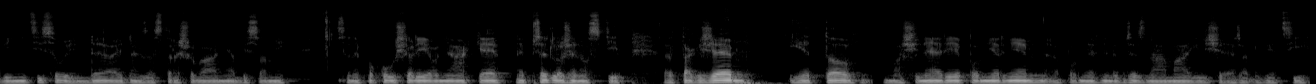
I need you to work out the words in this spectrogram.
viníci jsou jinde a jednak zastrašováni, aby sami se nepokoušeli o nějaké nepředloženosti. Takže je to mašinérie poměrně, poměrně dobře známá, i když je řadu věcí,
